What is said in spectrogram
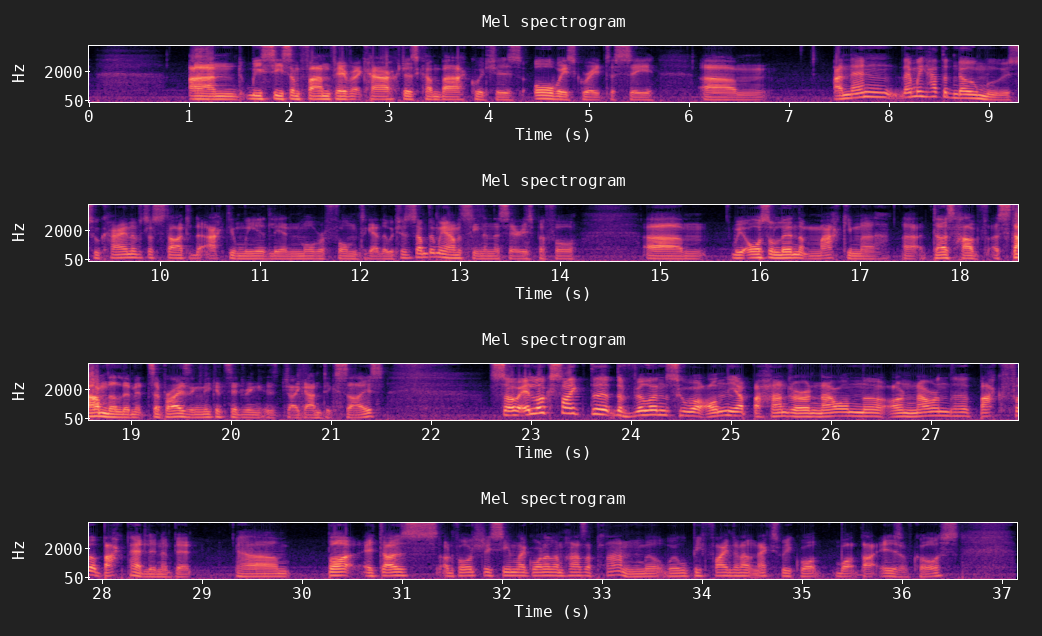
And we see some fan favorite characters come back, which is always great to see. Um, and then then we had the Nomus, who kind of just started acting weirdly and more reformed together, which is something we haven't seen in the series before. Um, we also learned that Makima uh, does have a stamina limit, surprisingly, considering his gigantic size. So it looks like the, the villains who are on the upper hand are now on the are now on the back foot, backpedaling a bit. Um, but it does unfortunately seem like one of them has a plan. We'll we'll be finding out next week what, what that is, of course.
